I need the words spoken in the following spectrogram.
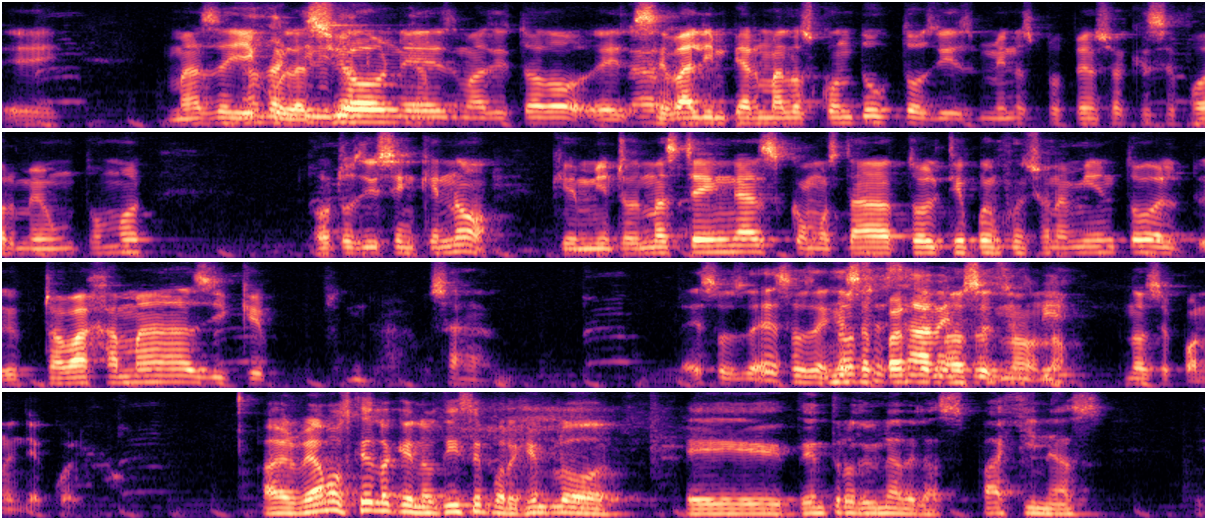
eh, más de eyaculaciones, ya. más de todo, eh, se Claro. va a limpiar más los conductos y es menos propenso a que se forme un tumor. Otros dicen que no, que mientras más tengas, como está todo el tiempo en funcionamiento, el- eh, trabaja más y que, o sea, esos, esos en No esa se parte sabe, no, se, entonces, no, no, bien. no se ponen de acuerdo. A ver, veamos qué es lo que nos dice, por ejemplo, eh, dentro de una de las páginas eh,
